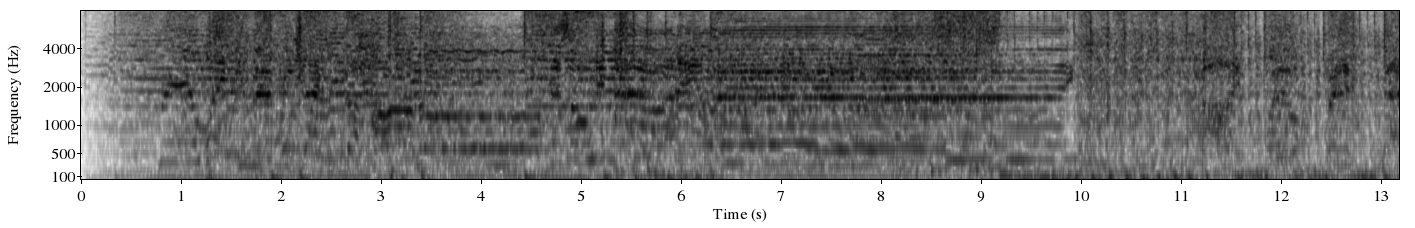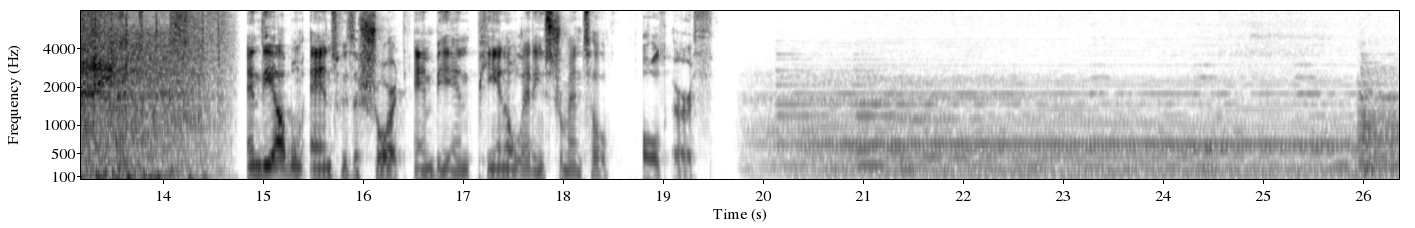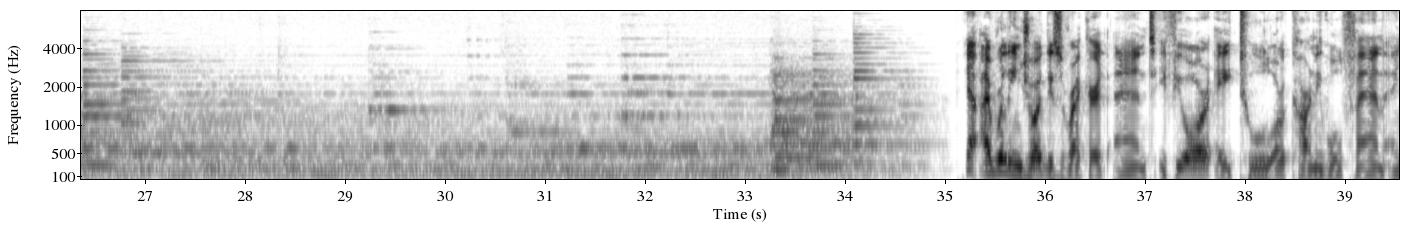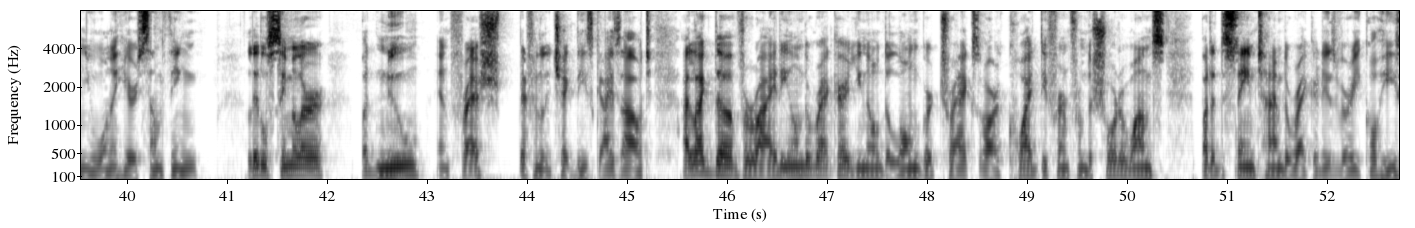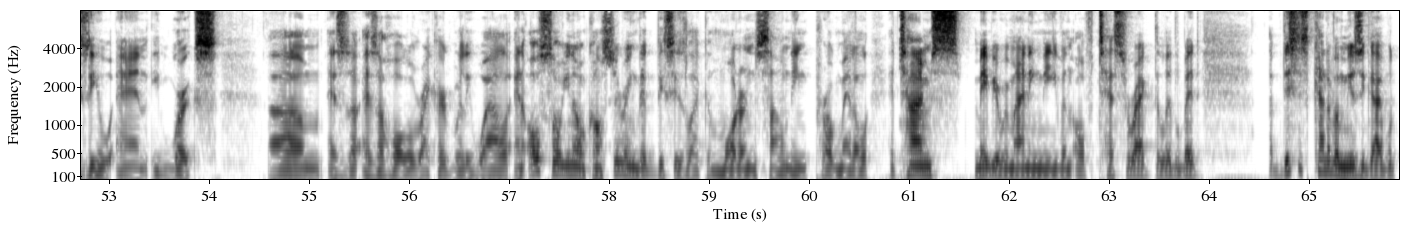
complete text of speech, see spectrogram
And the album ends with a short ambient piano-led instrumental old Earth. Yeah, I really enjoyed this record and if you are a Tool or Karnivool fan and you want to hear something a little similar but new and fresh, definitely check these guys out. I like the variety on the record, you know, the longer tracks are quite different from the shorter ones, but at the same time the record is very cohesive and it works um, as, a, as a whole record really well. And also, you know, considering that this is like a modern sounding prog metal, at times maybe reminding me even of Tesseract a little bit, uh, this is kind of a music I would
